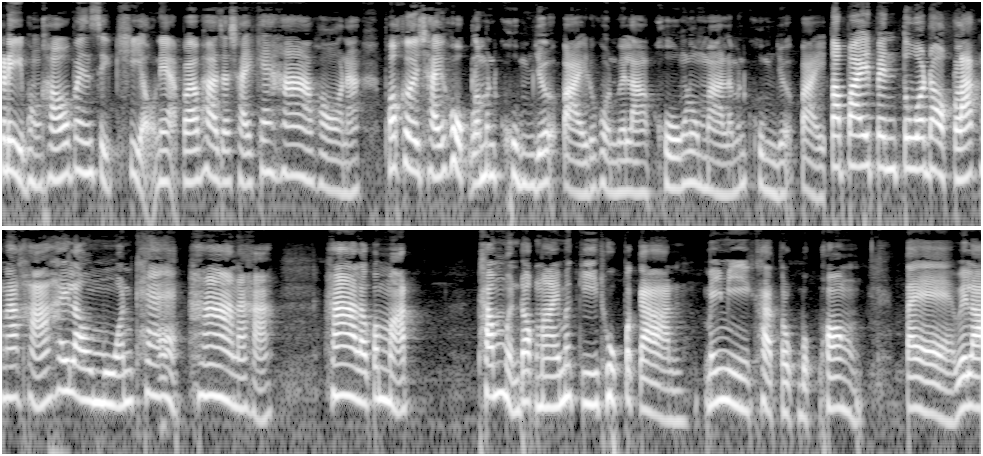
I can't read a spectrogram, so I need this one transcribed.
กลีบของเขาเป็นสีเขียวเนี่ยป้าพาจะใช้แค่ห้าพอนะ เพราะเคยใช้หกแล้วมันคุมเยอะไปทุกคนเวลาโค้งลงมาแล้วมันคุมเยอะไป ต่อไปเป็นตัวดอกลักนะคะ ให้เราม้วนแค่ห้านะคะห้าแล้วก็มัดทำเหมือนดอกไม้เมื่อกี้ทุกประการ ไม่มีขาดตกบกพร่อง แต่เวลา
